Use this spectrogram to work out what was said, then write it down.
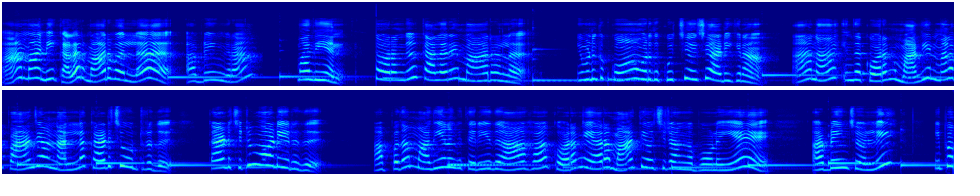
ஆமாம் நீ கலர் மாறுவல்ல அப்படிங்கிறான் மதியன். குரங்கு கலரே மாறலை. இவனுக்கு கோவம் வருது குச்சி வச்சு அடிக்கிறான். ஆனால் இந்த குரங்கு மதியன் மேலே பாஞ்சு அவன் நல்லா கடிச்சு விட்டுருது. கடிச்சிட்டு ஓடிடுது அப்போ தான் மதியனுக்கு தெரியுது ஆஹா குரங்கு யாரோ மாற்றி வச்சுட்டாங்க போலயே அப்படின்னு சொல்லி இப்போ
